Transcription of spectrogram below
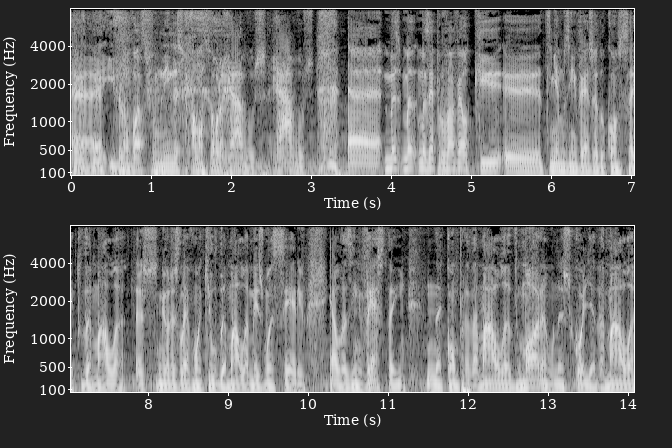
Eh, e são vozes femininas que falam sobre rabos. Rabos. Mas, mas, mas é provável que tenhamos inveja do conceito da mala. As senhoras levam aquilo da mala mesmo a sério. Elas investem na compra da mala, demoram na escolha da mala.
